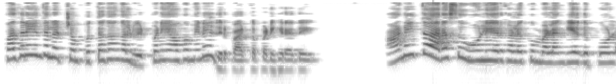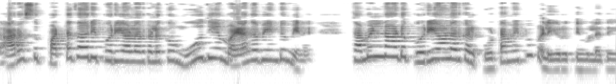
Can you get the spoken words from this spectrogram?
பதினைந்து லட்சம் புத்தகங்கள் விற்பனையாகும் என எதிர்பார்க்கப்படுகிறது. அனைத்து அரசு ஊழியர்களுக்கும் வழங்கியது போல் அரசு பட்டதாரி பொறியாளர்களுக்கும் ஊதியம் வழங்க வேண்டும் என தமிழ்நாடு பொறியாளர்கள் கூட்டமைப்பு வலியுறுத்தியுள்ளது.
